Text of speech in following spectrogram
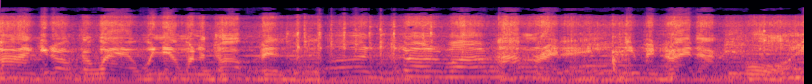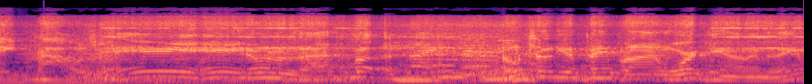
Mom, get off the wire, will you? I want to talk business. Uh, John, Mom. I'm ready. Give me dry dock four, 8,000. Hey, hey, don't do that. But- Don't tell your paper I'm working on anything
